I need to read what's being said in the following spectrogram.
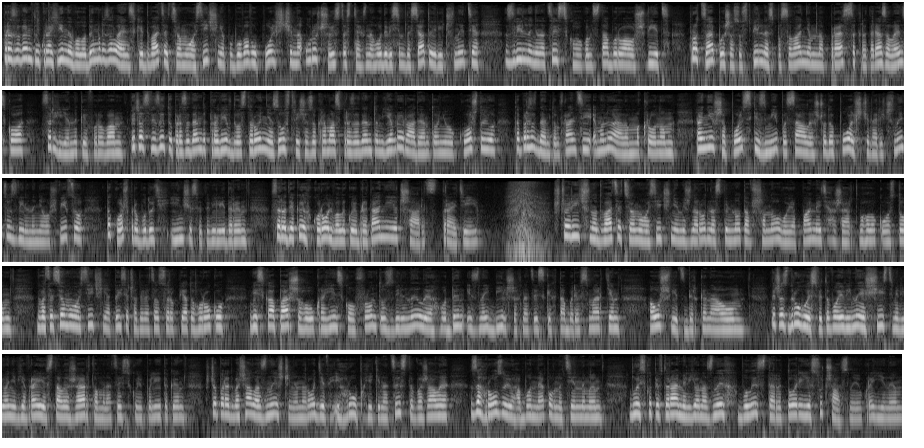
Президент України Володимир Зеленський 27 січня побував у Польщі на урочистостях з нагоди 80-ї річниці звільнення нацистського концтабору Аушвіц. Про це пише Суспільне з посиланням на прес-секретаря Зеленського Сергія Никифорова. Під час візиту президент провів двосторонні зустрічі, зокрема з президентом Євроради Антоніо Коштою та президентом Франції Еммануелем Макроном. Раніше польські змі писали, що до Польщі на річницю звільнення Аушвіцу також прибудуть інші світові лідери, серед яких король Великої Британії Чарльз III. Щорічно, 27 січня, міжнародна спільнота вшановує пам'ять жертв Голокосту. 27 січня 1945 року війська Першого українського фронту звільнили один із найбільших нацистських таборів смерті Аушвіц-Біркенау. Під час Другої світової війни 6 мільйонів євреїв стали жертвами нацистської політики, що передбачала знищення народів і груп, які нацисти вважали загрозою або неповноцінними. Близько півтора мільйона з них були з території сучасної України.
